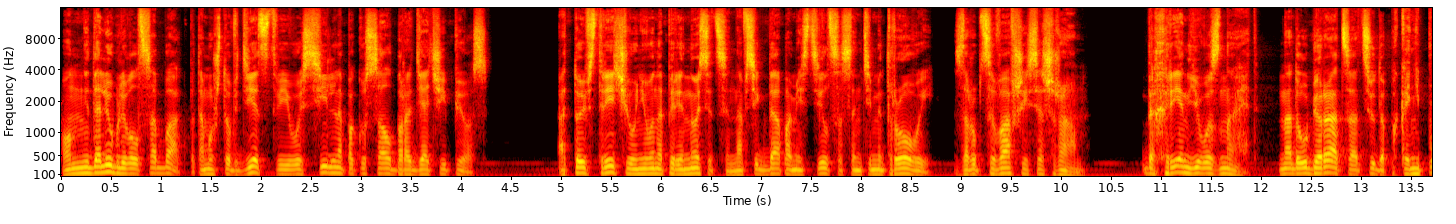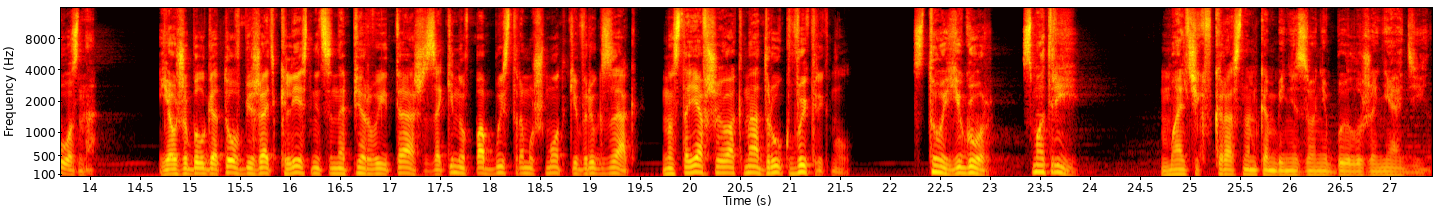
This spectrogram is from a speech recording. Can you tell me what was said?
Он недолюбливал собак, потому что в детстве его сильно покусал бродячий пес. От той встречи у него на переносице навсегда поместился сантиметровый, зарубцевавшийся шрам. Да хрен его знает, надо убираться отсюда, пока не поздно. Я уже был готов бежать к лестнице на первый этаж, закинув по-быстрому шмотки в рюкзак, но стоявший у окна друг выкрикнул. «Стой, Егор! Смотри!» Мальчик в красном комбинезоне был уже не один.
